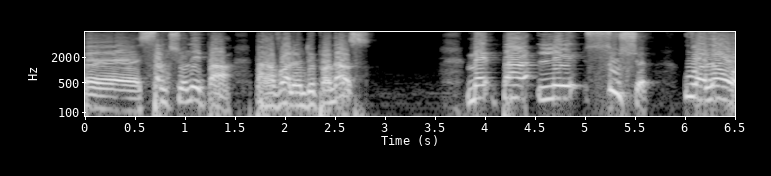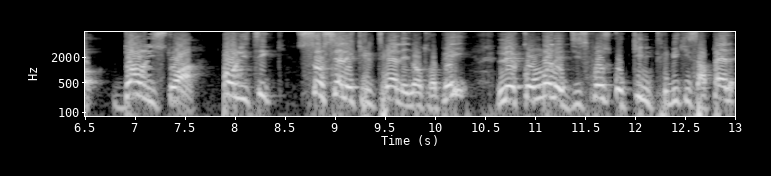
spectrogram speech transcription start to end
euh, sanctionnés par, par avoir l'indépendance. Mais par les souches, ou alors dans l'histoire politique, sociale et culturelle de notre pays, le Congo ne dispose aucune tribu qui s'appelle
